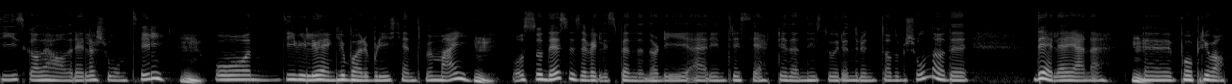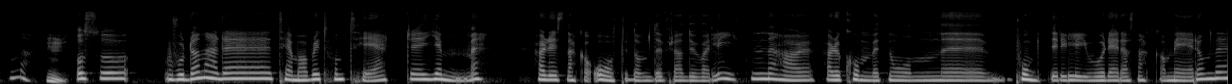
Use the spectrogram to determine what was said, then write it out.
de skal jeg ha en relasjon til. Mm. Og de vil jo egentlig bare bli kjent med meg. Mm. Og så det syns jeg er veldig spennende når de er interessert i den historien rundt adopsjon. Og det deler jeg gjerne Mm. eh, på privaten. Da. Mm. Og så, hvordan er det temaet blitt håndtert eh, hjemme? Har dere snakka åpent om det fra du var liten? Har, har det kommet noen eh, punkter i livet hvor dere har snakka mer om det?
